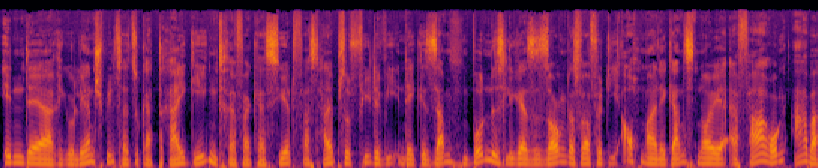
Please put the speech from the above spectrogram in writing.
in der regulären Spielzeit sogar drei Gegentreffer kassiert kassiert, fast halb so viele wie in der gesamten Bundesliga-Saison. Das war für die auch mal eine ganz neue Erfahrung, aber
